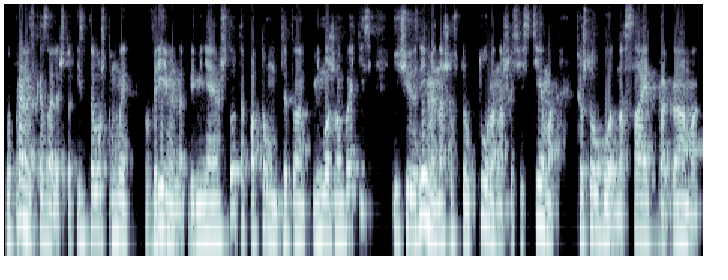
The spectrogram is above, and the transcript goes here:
Вы правильно сказали, что из-за того, что мы временно применяем что-то, потом для этого не можем обойтись, и через время наша структура, наша система, все что угодно, сайт, программа,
